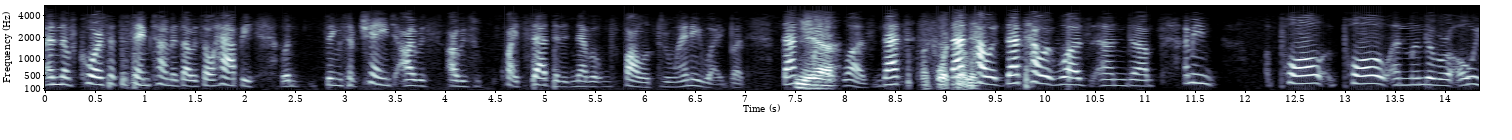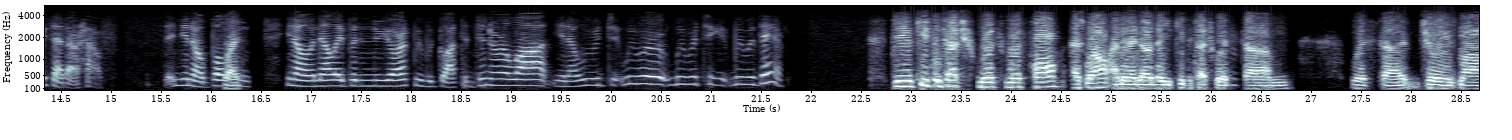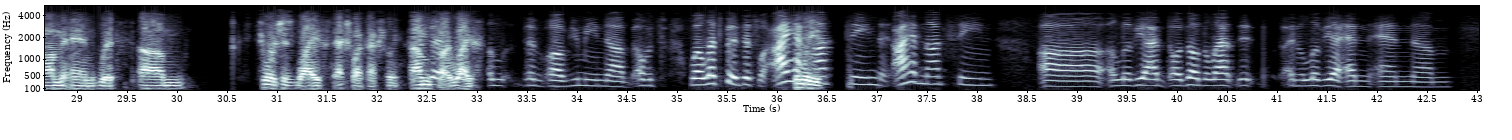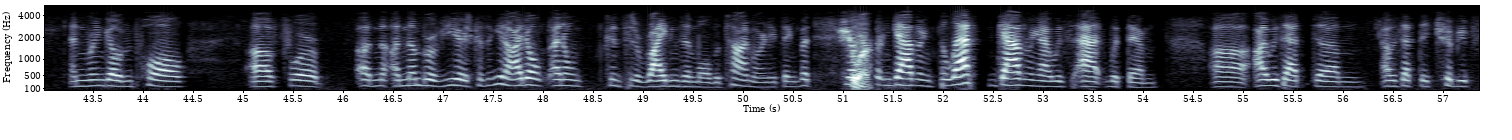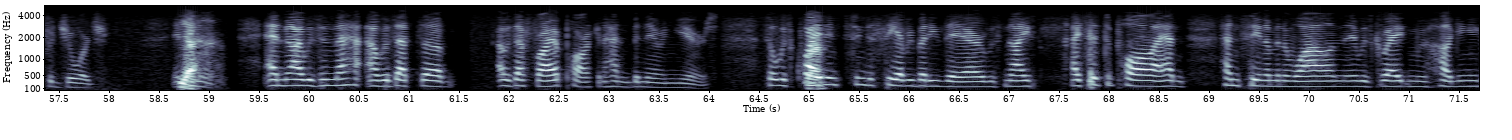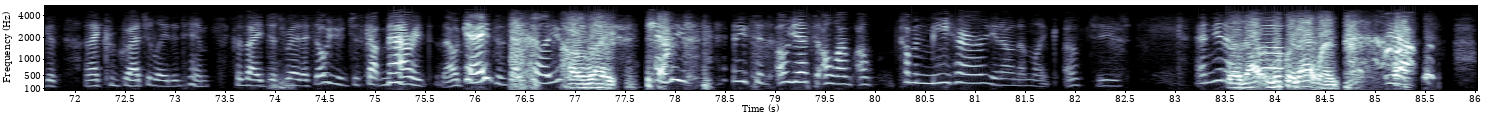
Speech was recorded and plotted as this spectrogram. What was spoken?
and of course at the same time as I was so happy when things have changed, I was I was quite sad that it never followed through anyway. But that's yeah. where it was. That's that's how it that's how it was. And um, I mean, Paul Paul and Linda were always at our house you know, both right. in you know in LA, but in New York, we would go out to dinner a lot. You know, we would we were we were to, we were there. Do you keep in touch with with Paul as well? I mean, I know that you keep in touch with um with uh Julian's mom and with um George's wife, ex-wife actually. I'm The- sorry, wife. Uh, uh, you mean? Uh, oh, it's well. Let's put it this way. I have Louise. not seen. I have not seen uh Olivia. Although the last and Olivia and and um and Ringo and Paul uh for a, n- a number of years because you know I don't I don't consider writing them all the time or anything. But you know, Sure. certain gatherings. The last gathering I was at with them, uh I was at um I was at the tribute for George. In Yes. England. And I was in the I was at the I was at Friar Park and I hadn't been there in years. So it was quite Right. interesting to see everybody there. It was nice. I said to Paul, I hadn't hadn't seen him in a while, and it was great. And we were hugging. He goes, and I congratulated him because I had just read. I said, "Oh, you just got married." Okay, does that tell you? All right. And he and he said, "Oh yes, oh I'm, I'll come and meet her," you know. And I'm like, "Oh, geez." And you know, Well, that um, look where that went. yeah.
